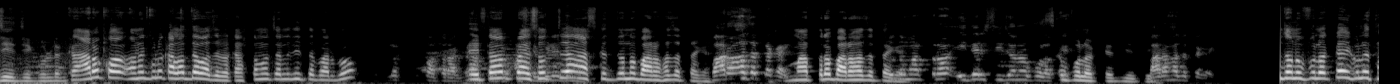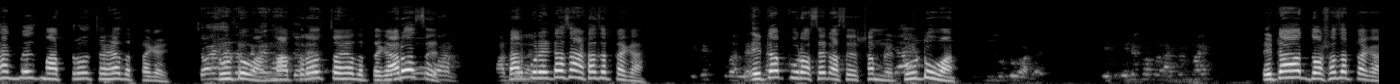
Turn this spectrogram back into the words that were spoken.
জি জি গোল্ডেন আরও অনেকগুলো কালার দেওয়া যাবে কাস্টমার চাইলে দিতে পারব। এটার প্রাইস হচ্ছে আজকের জন্য বারো হাজার টাকা। বারো হাজার টাকায়? মাত্র বারো হাজার টাকা শুধুমাত্র ঈদের সিজনের উপলক্ষে? জি জি। বারো হাজার রমজান উপলক্ষে এগুলো থাকবে মাত্র ছয় হাজার টাকায়। ওয়ান মাত্র মাত্র ছয় হাজার টাকা আরও আছে? তারপরে এটা আছে আট হাজার টাকা। এটা পুরো সেট আছে সামনে। টু টু ওয়ান এটা দশ হাজার টাকা।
